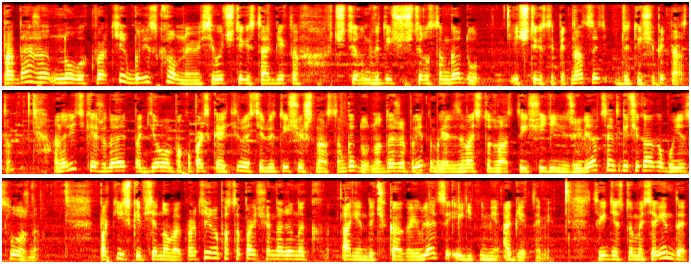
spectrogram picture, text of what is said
Продажи новых квартир были скромными, всего 400 объектов в 2014 году и 415 в 2015. Аналитики ожидают подъема покупательской активности в 2016 году, но даже при этом реализовать 120 тысяч единиц жилья в центре Чикаго будет сложно. Практически все новые квартиры, поступающие на рынок аренды Чикаго, являются элитными объектами. Средняя стоимость аренды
